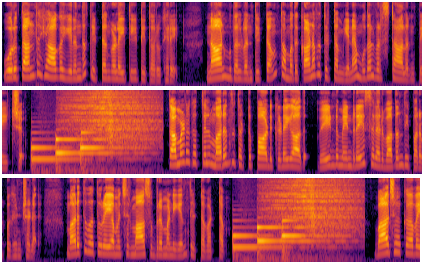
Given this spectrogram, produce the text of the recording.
ஒரு தந்தையாக இருந்து திட்டங்களை தீட்டித் தருகிறேன். நான் முதல்வன் திட்டம் தமது கனவு திட்டம் என முதல்வர் ஸ்டாலின் பேச்சு. தமிழகத்தில் மருந்து தட்டுப்பாடு கிடையாது. வேண்டுமென்றே சிலர் வதந்தி பரப்புகின்றனர். மருத்துவத்துறை அமைச்சர் மா. சுப்பிரமணியன் திட்டவட்டம். பாஜகவை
